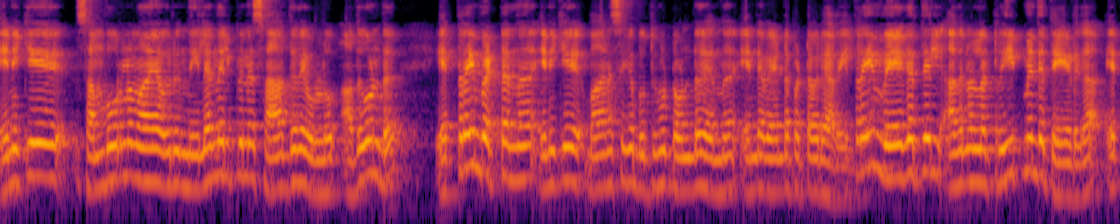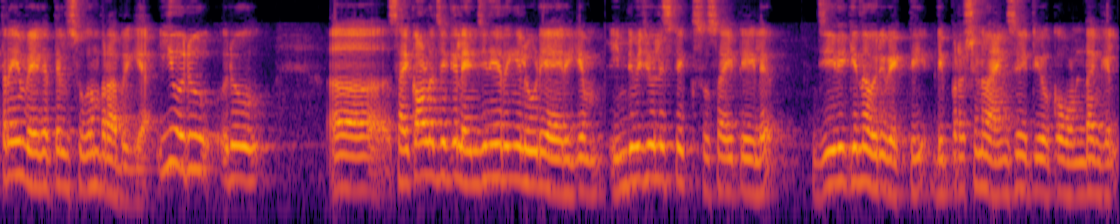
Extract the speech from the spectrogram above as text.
എനിക്ക് സമ്പൂർണമായ ഒരു നിലനിൽപ്പിന് സാധ്യതയുള്ളൂ. അതുകൊണ്ട് എത്രയും പെട്ടെന്ന് എനിക്ക് മാനസിക ബുദ്ധിമുട്ടുണ്ട് എന്ന് എന്റെ വേണ്ടപ്പെട്ടവരെ അറിയും എത്രയും വേഗത്തിൽ അതിനുള്ള ട്രീറ്റ്മെന്റ് തേടുക. എത്രയും വേഗത്തിൽ സുഖം പ്രാപിക്കുക. ഈ ഒരു ഒരു സൈക്കോളജിക്കൽ എഞ്ചിനീയറിംഗിലൂടെ ആയിരിക്കും ഇൻഡിവിജ്വലിസ്റ്റിക് സൊസൈറ്റിയിൽ ജീവിക്കുന്ന ഒരു വ്യക്തി ഡിപ്രഷനോ ആൻസൈറ്റിയോ ഒക്കെ ഉണ്ടെങ്കിൽ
